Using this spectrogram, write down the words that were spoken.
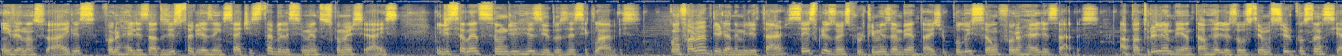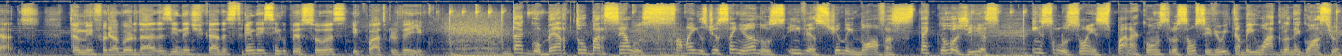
Em Venâncio Aires, foram realizados vistorias em sete estabelecimentos comerciais e de seleção de resíduos recicláveis. Conforme a Brigada Militar, seis prisões por crimes ambientais de poluição foram realizadas. A Patrulha Ambiental realizou os termos circunstanciados. Também foram abordadas e identificadas 35 pessoas e quatro veículos. Dagoberto Barcelos, há mais de 100 anos, investindo em novas tecnologias, em soluções para a construção civil e também o agronegócio.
